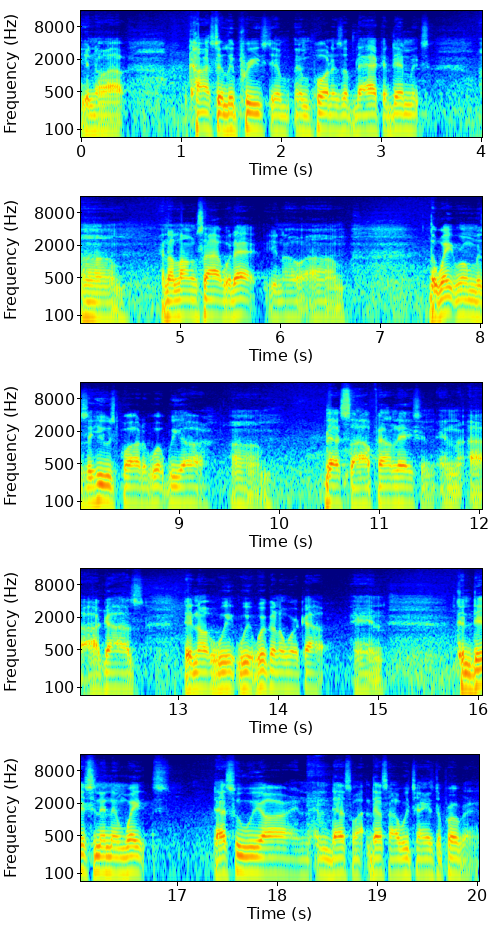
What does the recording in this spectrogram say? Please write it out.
you know, I constantly preach the importance of the academics. Um, and alongside with that, you know, um, the weight room is a huge part of what we are. Um, that's our foundation. And our guys, they know we, we, are going to work out. And conditioning and weights, that's who we are, and, and that's, why, that's how we change the program.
